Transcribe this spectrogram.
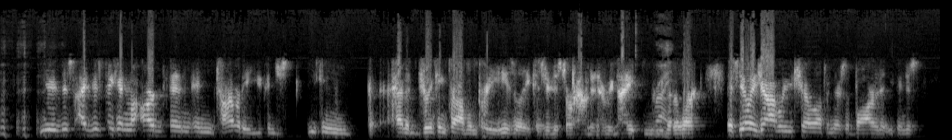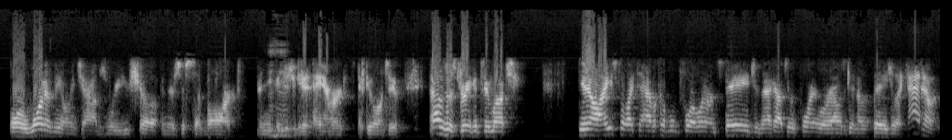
you just I just think in art and in comedy you can just you can have a drinking problem pretty easily because you're just around it every night and Right. you go to work. It's the only job where you show up and there's a bar that you can just, or one of the only jobs where you show up and there's just a bar and you can mm-hmm. just get hammered if you want to. I was just drinking too much. You know, I used to like to have a couple before I went on stage, and I got to a point where I was getting on stage like I don't.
